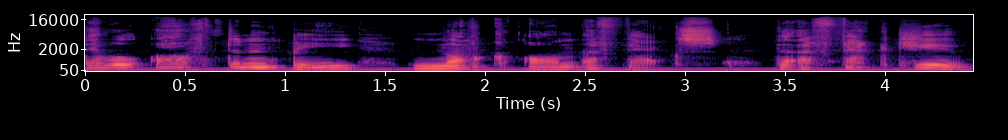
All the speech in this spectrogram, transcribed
there will often be knock on effects that affect you.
